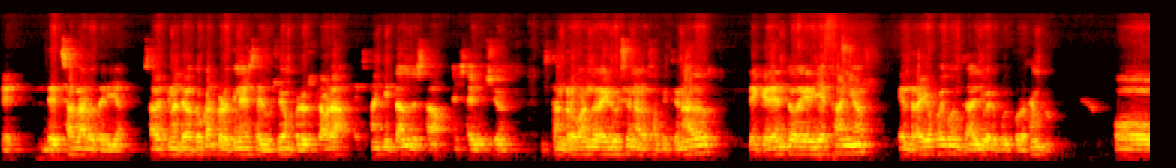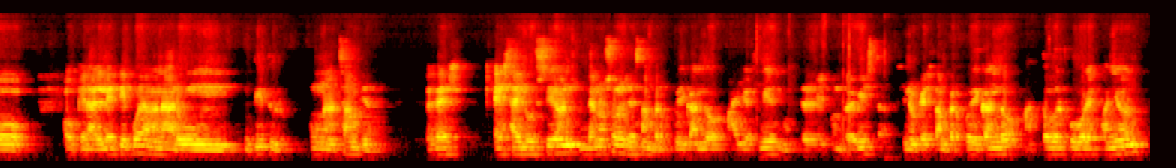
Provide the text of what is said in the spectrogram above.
de, echar la lotería. Sabes que no te va a tocar, pero tienes esa ilusión. Pero es que ahora están quitando esa, esa ilusión. Están robando la ilusión a los aficionados de que dentro de 10 años el Rayo fue contra el Liverpool, por ejemplo. O, o que el Atleti pueda ganar un, título, una Champions. Entonces, esa ilusión ya no solo se están perjudicando a ellos mismos desde mi punto de vista, sino que están perjudicando a todo el fútbol español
